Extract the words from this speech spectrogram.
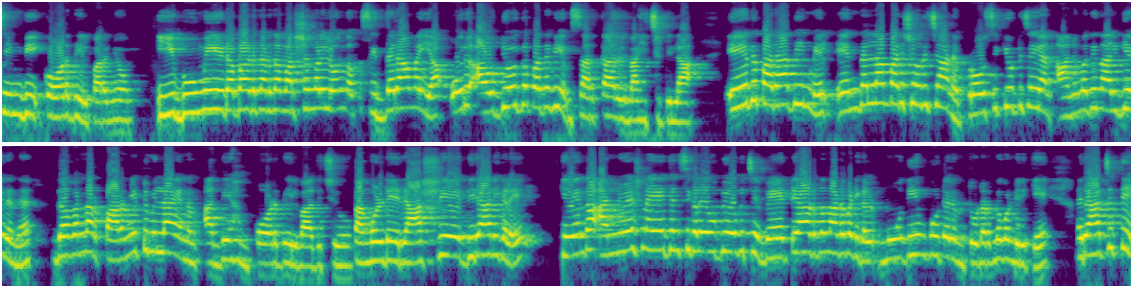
സിംഗ്വി കോടതിയിൽ പറഞ്ഞു. ഈ ഭൂമി ഇടപാട് നടന്ന വർഷങ്ങളിലൊന്നും സിദ്ധരാമയ്യ ഒരു ഔദ്യോഗിക പദവിയും സർക്കാരിൽ വഹിച്ചിട്ടില്ല. ഏത് പരാതിയിന്മേൽ എന്തെല്ലാം പരിശോധിച്ചാണ് പ്രോസിക്യൂട്ട് ചെയ്യാൻ അനുമതി നൽകിയതെന്ന് ഗവർണർ പറഞ്ഞിട്ടുമില്ല എന്നും അദ്ദേഹം കോടതിയിൽ വാദിച്ചു. തങ്ങളുടെ രാഷ്ട്രീയ എതിരാളികളെ കേന്ദ്ര അന്വേഷണ ഏജൻസികളെ ഉപയോഗിച്ച് വേട്ടയാടുന്ന നടപടികൾ മോദിയും കൂട്ടരും തുടർന്നുകൊണ്ടിരിക്കെ. രാജ്യത്തെ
